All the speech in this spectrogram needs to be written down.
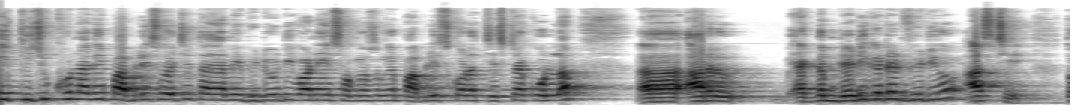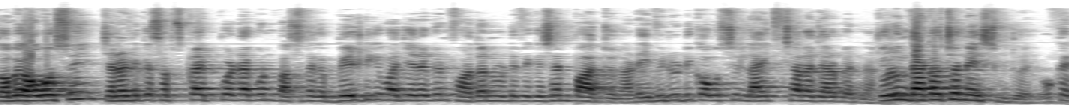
এই কিছুক্ষণ আগে পাবলিশ হয়েছে, তাই আমি ভিডিওটি বানিয়ে সঙ্গে সঙ্গে পাবলিশ করার চেষ্টা করলাম। আর একদম ডেডিকেটেড ভিডিও আসছে। তবে অবশ্যই চ্যানেলটিকে সাবস্ক্রাইব করে রাখুন, পাশে থাকা বেলটিকে বাজিয়ে রাখবেন ফার্দার নোটিফিকেশন পাওয়ার জন্য। আর এই ভিডিওটিকে অবশ্যই লাইক ছাড়া যাবেন না। চলুন দেখা হচ্ছে নেক্সট ভিডিও ওকে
